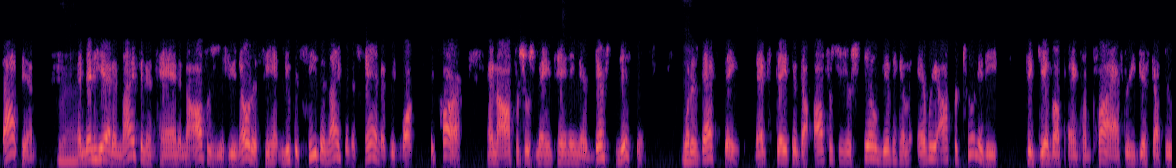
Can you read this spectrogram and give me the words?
stop him. Right. And then he had a knife in his hand, and the officers, if you notice, he had, you could see the knife in his hand as he walked to the car, and the officers maintaining their dis- distance. What does that state? That states that the officers are still giving him every opportunity to give up and comply after he just got through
